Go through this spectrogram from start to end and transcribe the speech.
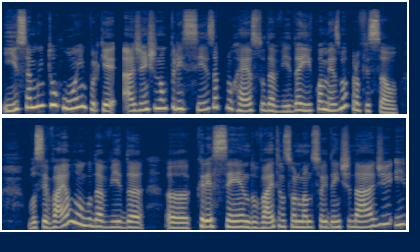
E isso é muito ruim, porque a gente não precisa para o resto da vida ir com a mesma profissão. Você vai ao longo da vida uh, crescendo, vai transformando sua identidade e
